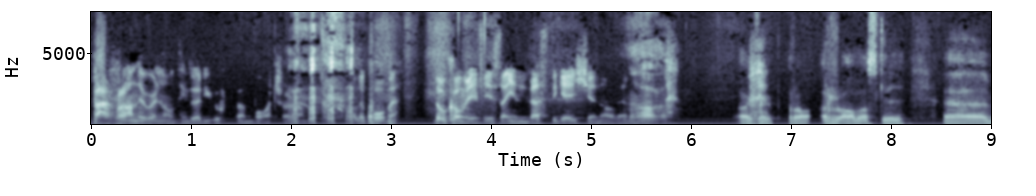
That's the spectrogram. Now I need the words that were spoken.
Barra nu eller någonting, då är det ju uppenbart vad de håller på med. Då kommer det bli så investigation av en. Ja, Ja, exakt. Ra ramaskri. Eh,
